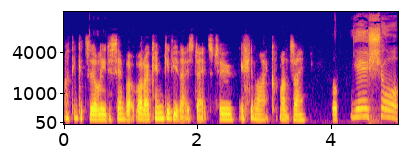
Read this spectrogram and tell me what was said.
I think it's early December. But I can give you those dates too if you like. Once I Yeah, sure.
